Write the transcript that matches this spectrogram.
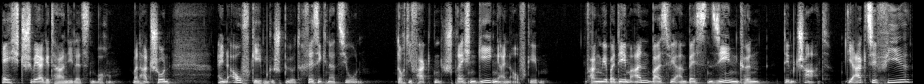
echt schwer getan die letzten Wochen. Man hat schon ein Aufgeben gespürt, Resignation. Doch die Fakten sprechen gegen ein Aufgeben. Fangen wir bei dem an, was wir am besten sehen können, dem Chart. Die Aktie fiel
